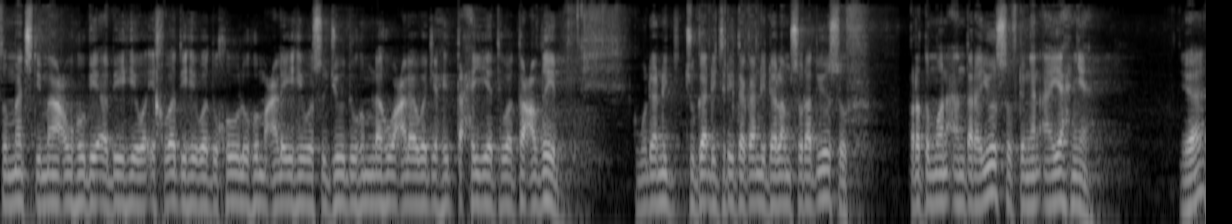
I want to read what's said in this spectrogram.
ثم اجتماعه بأبيه وإخوته ودخولهم عليه وسجودهم له على وجه التحية والتعظيم Kemudian juga diceritakan di dalam surat Yusuf, pertemuan antara Yusuf dengan ayahnya. Ya,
